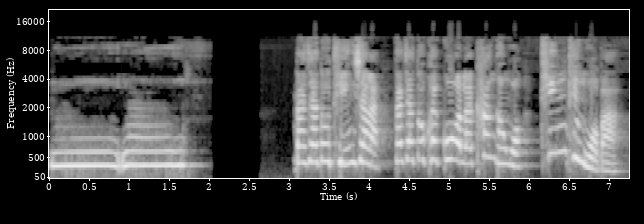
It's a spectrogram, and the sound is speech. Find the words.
呜呜！大家都停下来！大家都快过来看看我！听听我吧，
